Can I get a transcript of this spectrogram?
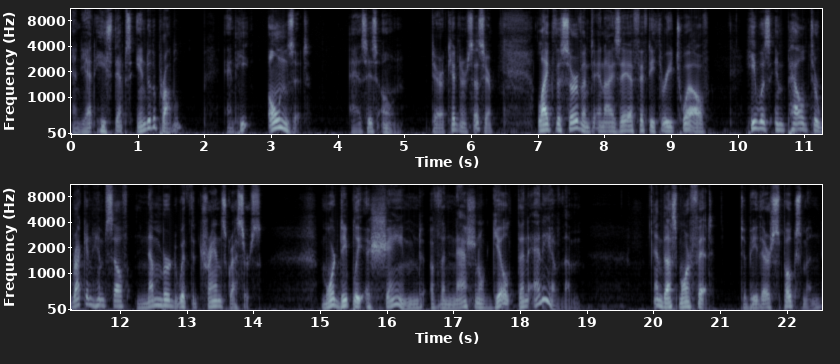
And yet he steps into the problem and he owns it as his own. Derek Kidner says here, like the servant in Isaiah 53:12, he was impelled to reckon himself numbered with the transgressors more deeply ashamed of the national guilt than any of them, and thus more fit to be their spokesman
